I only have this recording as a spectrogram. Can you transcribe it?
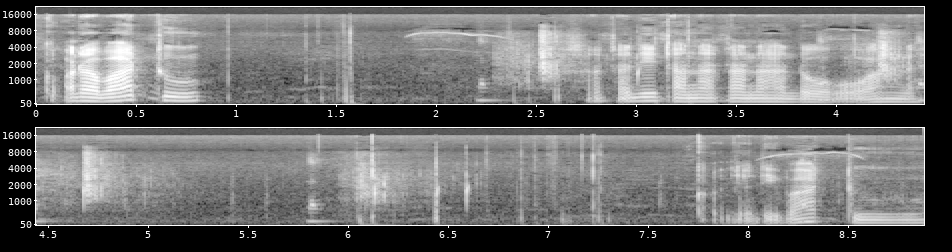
Kok ada batu? Saya tadi tanah-tanah doang dah. Kok jadi batu?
